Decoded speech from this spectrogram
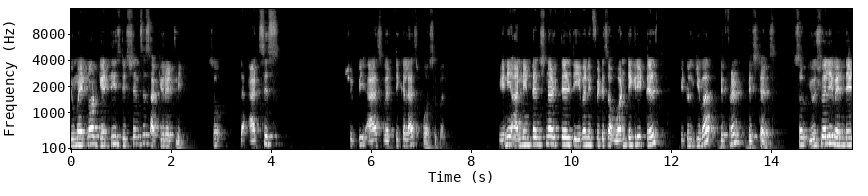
you might not get these distances accurately. So the axis should be as vertical as possible. Any unintentional tilt even if it is a 1 degree tilt it will give a different distance. So usually when they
